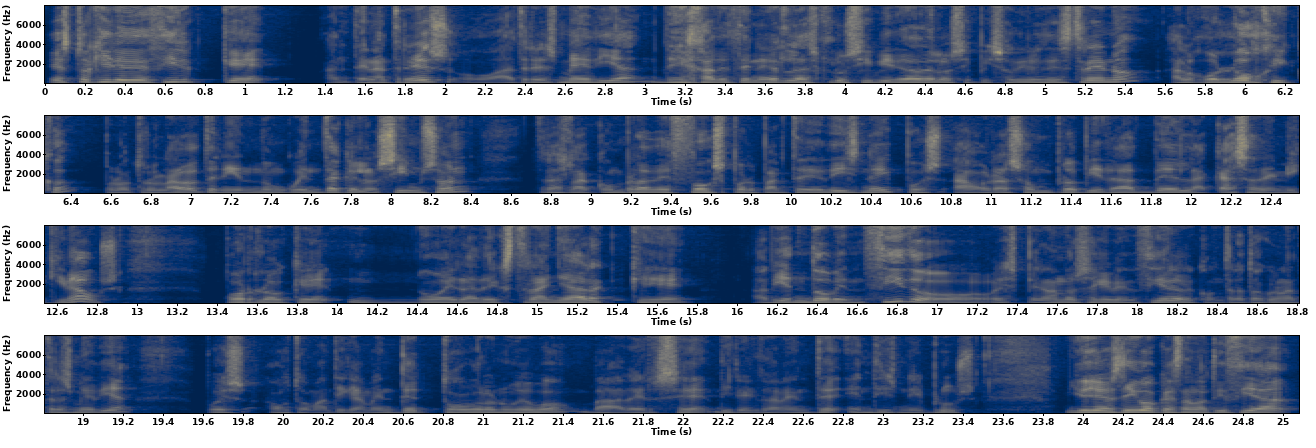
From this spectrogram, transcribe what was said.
Esto quiere decir que Antena 3 o A3 Media deja de tener la exclusividad de los episodios de estreno, algo lógico, por otro lado, teniendo en cuenta que Los Simpson, tras la compra de Fox por parte de Disney, pues ahora son propiedad de la casa de Mickey Mouse. Por lo que no era de extrañar que, habiendo vencido o esperándose que venciera el contrato con A3 Media, pues automáticamente todo lo nuevo va a verse directamente en Disney Plus. Yo ya os digo que esta noticia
